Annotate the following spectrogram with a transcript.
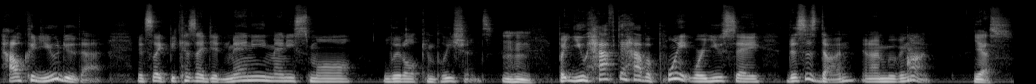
how could you do that? It's like because i did many many small little completions. Mm-hmm. But you have to have a point where you say this is done and i'm moving on. Yes.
